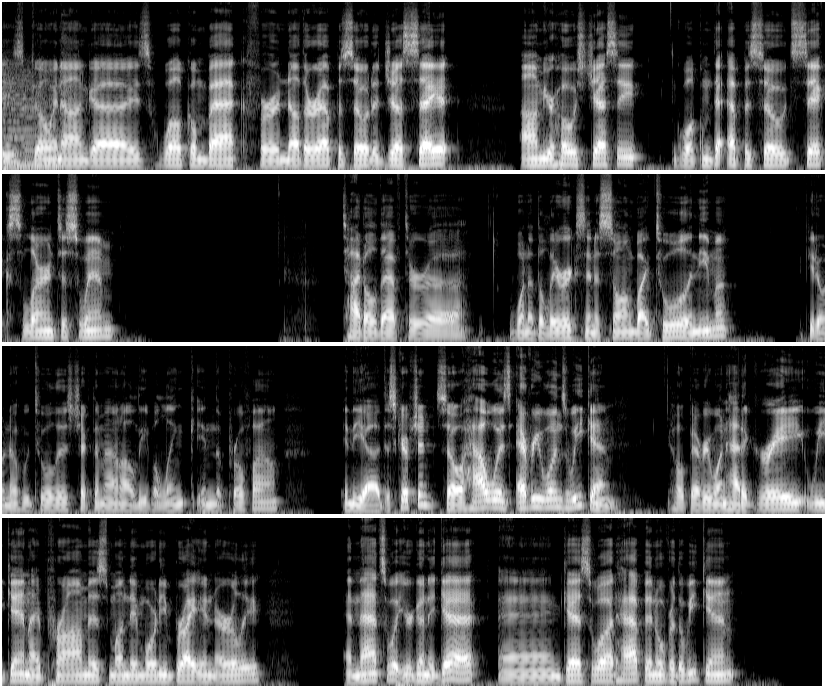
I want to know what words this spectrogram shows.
is going on, guys? Welcome back for another episode of Jess Say It. I'm your host, Jesse. Welcome to episode six Learn to Swim. Titled after uh, one of the lyrics in a song by Tool, and Aenima. If you don't know who Tool is, check them out. I'll leave a link in the profile, in the uh, description. So, how was everyone's weekend? Hope everyone had a great weekend. I promise Monday morning bright and early. And that's what you're going to get. And guess what happened over the weekend?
